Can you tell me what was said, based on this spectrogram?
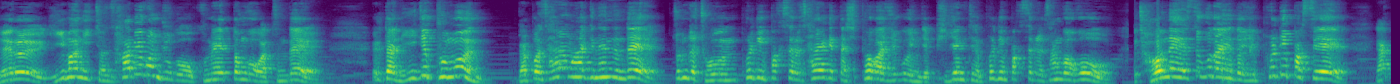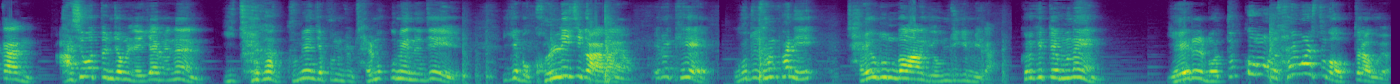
얘를 22,400원 주고 구매했던 것 같은데 일단 이 제품은 몇 번 사용하긴 했는데 좀 더 좋은 폴딩 박스를 사야겠다 싶어가지고 이제 비겐트 폴딩 박스를 산 거고 전에 쓰고 다니던 이 폴딩 박스에 약간 아쉬웠던 점을 얘기하면은 이 제가 구매한 제품을 좀 잘못 구매했는지 이게 뭐 걸리지가 않아요. 이렇게 우드 상판이 자유분방하게 움직입니다. 그렇기 때문에 얘를 뭐 뚜껑으로 사용할 수가 없더라고요.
